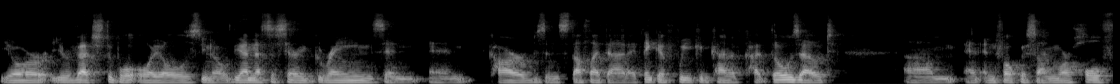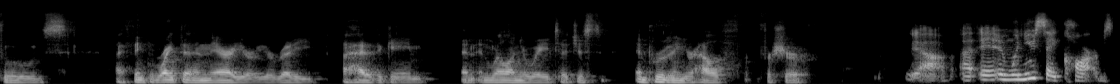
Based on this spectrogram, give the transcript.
your your vegetable oils, you know, the unnecessary grains and and carbs and stuff like that. I think if we can kind of cut those out um, and and focus on more whole foods, I think right then and there you're you're ready ahead of the game and, and well on your way to just improving your health for sure. Yeah, uh, and when you say carbs,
